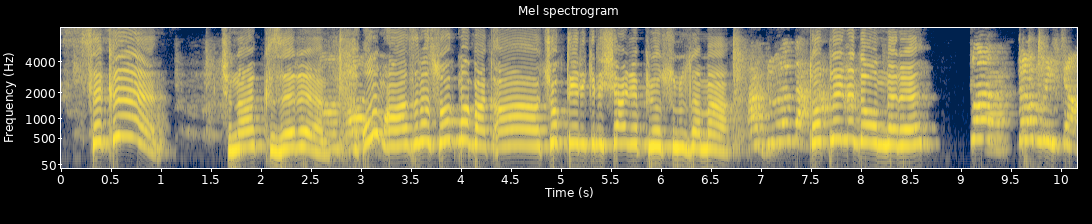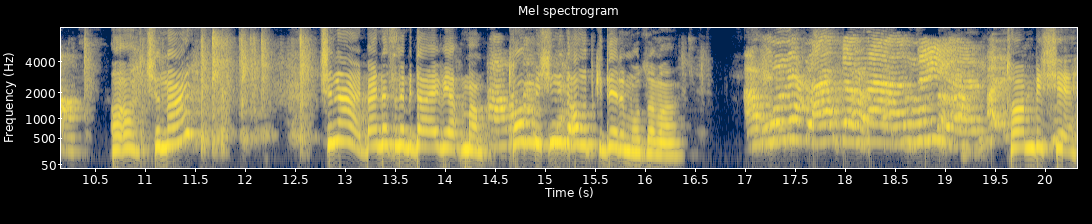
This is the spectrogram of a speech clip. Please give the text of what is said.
Sakın. Çınar kızarım. Oğlum ağzına sokma bak. Aa çok tehlikeli işler yapıyorsunuz ama. Toplayın hadi onları. Toplamayacağız. Aa Çınar. Çınar ben de sana bir daha ev yapmam. Tom bir şeyi de alıp giderim o zaman. Tom bir şey.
